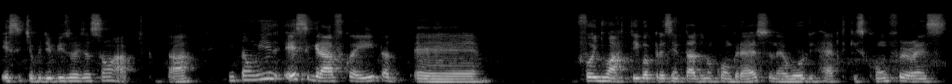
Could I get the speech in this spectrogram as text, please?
esse tipo de visualização áptica. Tá? Então, esse gráfico aí tá, é, foi de um artigo apresentado no congresso, né, World Haptics Conference,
